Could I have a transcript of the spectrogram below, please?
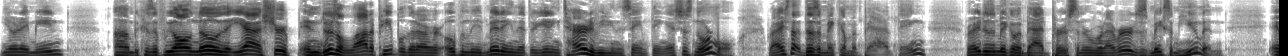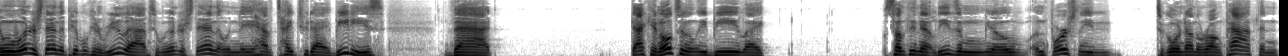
You know what I mean? Um, because if we all know that, yeah, sure, and there's a lot of people that are openly admitting that they're getting tired of eating the same thing. It's just normal, right? It's not, it doesn't make them a bad thing, right? It doesn't make them a bad person or whatever. It just makes them human. And when we understand that people can relapse, and we understand that when they have type two diabetes, that that can ultimately be like something that leads them, you know, unfortunately, to going down the wrong path, and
